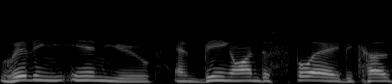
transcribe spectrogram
living in you and being on display because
